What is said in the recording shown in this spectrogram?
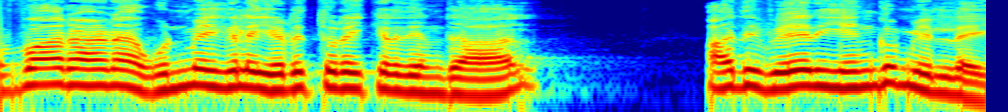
எவ்வாறான உண்மைகளை எடுத்துரைக்கிறது என்றால் அது வேறு எங்கும் இல்லை.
